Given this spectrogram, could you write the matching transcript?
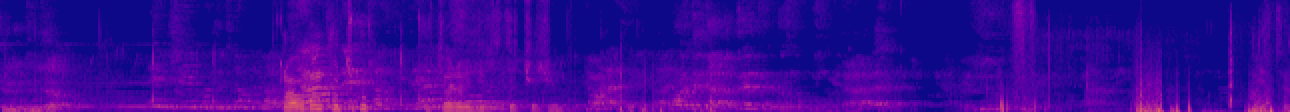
Tüm oradan kurtu kurt kurtarabiliriz de çocuğu. Ya sen.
